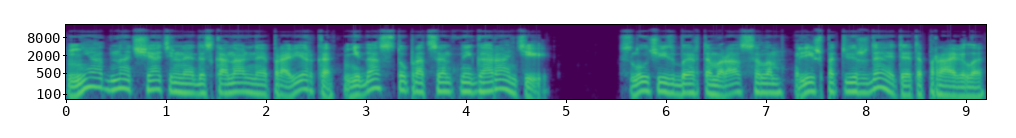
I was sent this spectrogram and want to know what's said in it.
Ни одна тщательная доскональная проверка не даст стопроцентной гарантии. Случай с Бертом Расселом лишь подтверждает это правило.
